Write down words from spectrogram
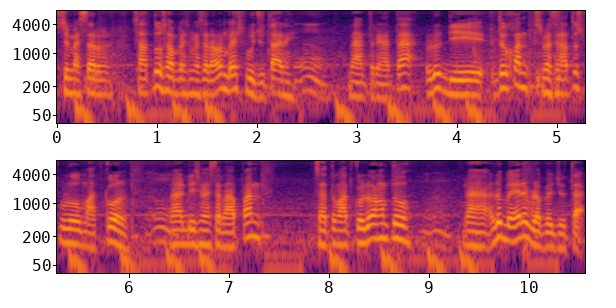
semester 1 sampai semester 8 bayar 10 juta nih. Hmm. Nah, ternyata lu di itu kan semester 1 10 matkul. Nah, di semester 8 satu matkul doang tuh. Nah, lu bayarnya berapa juta?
